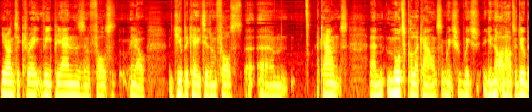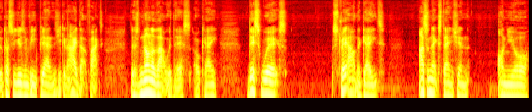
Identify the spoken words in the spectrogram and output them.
you're having to create vpns and false you know duplicated and false uh, um, accounts and multiple accounts which which you're not allowed to do but because you're using vpns you can hide that fact there's none of that with this okay this works straight out the gate as an extension on your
